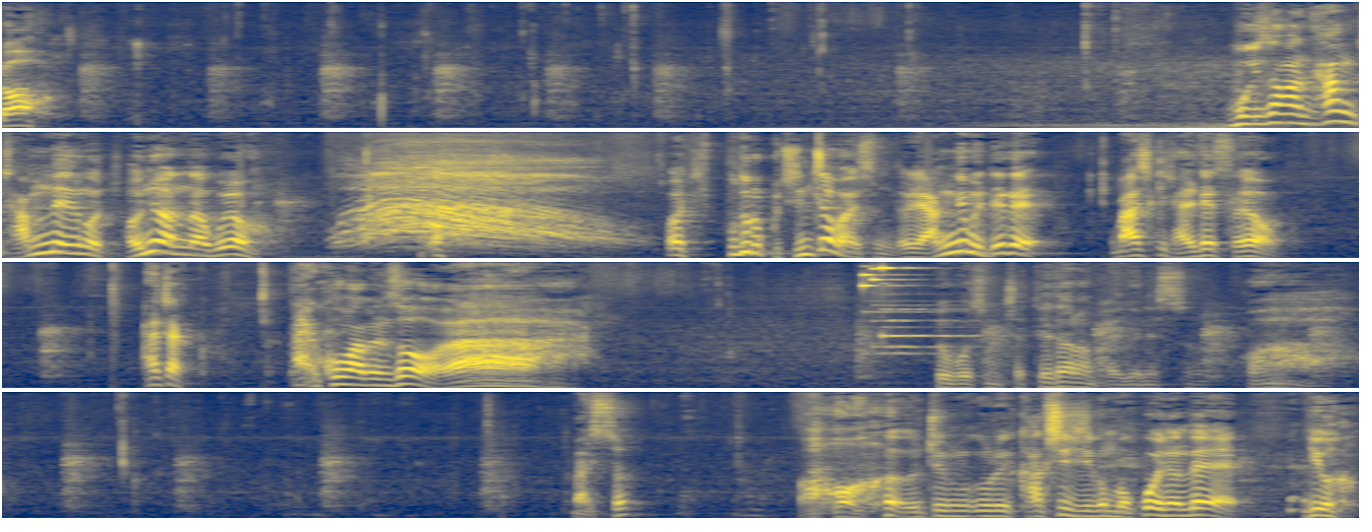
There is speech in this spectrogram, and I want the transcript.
어. 뭐 이상한 향 잡내 이런 거 전혀 안 나고요. 어, 부드럽고 진짜 맛있습니다. 양념이 되게 맛있게 잘 됐어요. 살짝 달콤하면서 아 이거 진짜 대단한 발견했어. 와 맛있어? 어, 지금 우리 각시 지금 먹고 있는데 이거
